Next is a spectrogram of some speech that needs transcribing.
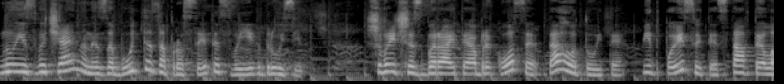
Ну і звичайно, не забудьте запросити своїх друзів. Швидше збирайте абрикоси та готуйте. Підписуйте, ставте лайк.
